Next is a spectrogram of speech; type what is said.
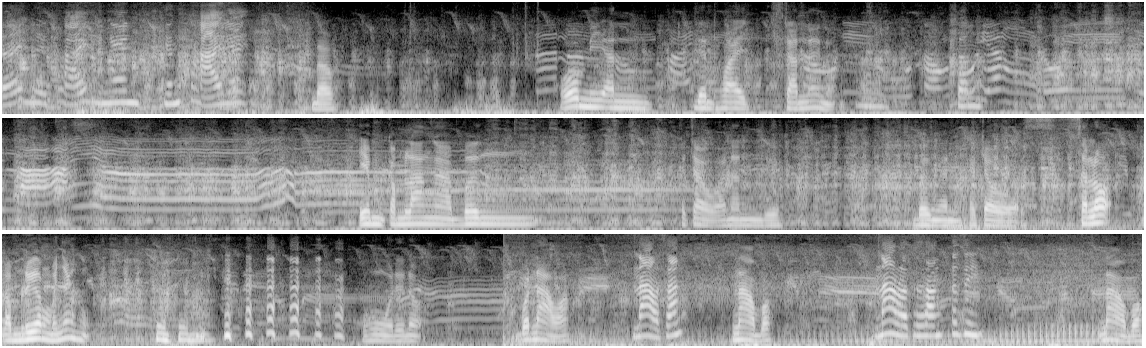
đấy người thái thì nghe tiếng thái đấy เดาโอ้มีอันเดินทวายจันทร์ได้เนาะจันทร์เอ็มกำลังอะเบิ่งเขาเจ้าอันนั้นอยู่เบิ่งอันเขาเจ้าสะเลาะลำเรื่องมันยัง โอ้โหเด้อเนาะบ่หนาวอะ nào sáng หนาวบ่ nào là sáng cái gì nào bố?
